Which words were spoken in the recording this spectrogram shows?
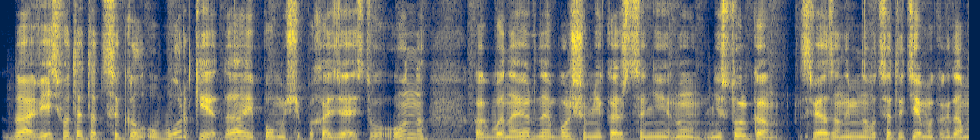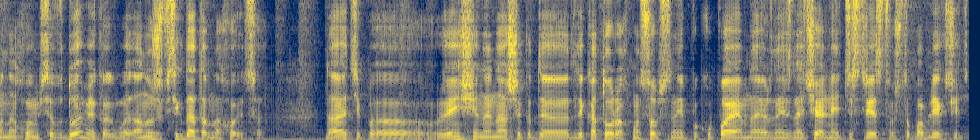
Да, весь вот этот цикл уборки, да, и помощи по хозяйству, он, как бы, наверное, больше, мне кажется, не, ну, не столько связан именно вот с этой темой, когда мы находимся в доме, как бы, оно же всегда там находится. Да, типа, э, женщины наши, для, для которых мы, собственно, и покупаем, наверное, изначально эти средства, чтобы облегчить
